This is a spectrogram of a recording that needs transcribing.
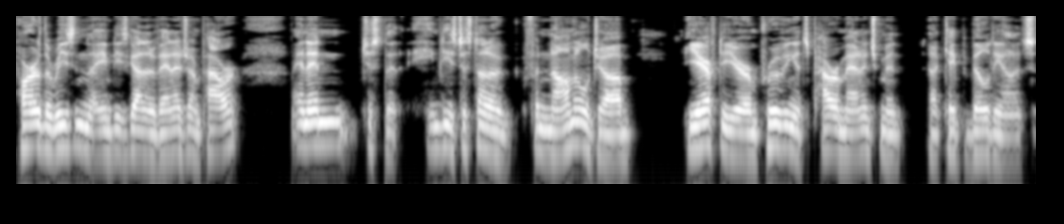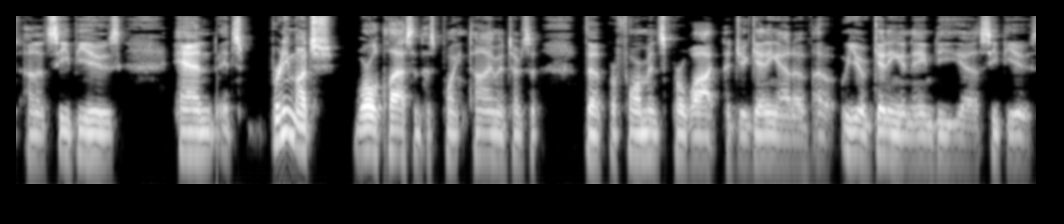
part of the reason that AMD's got an advantage on power. And then just that AMD's just done a phenomenal job year after year improving its power management uh, capability on its on its CPUs, and it's pretty much world class at this point in time in terms of the performance per watt that you're getting out of uh, you're getting in AMD uh, CPUs.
